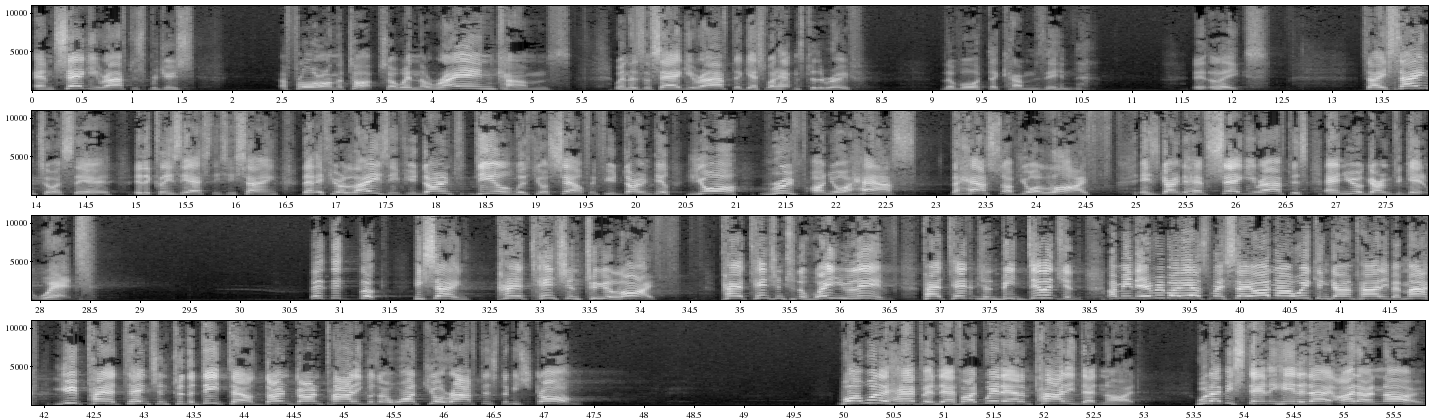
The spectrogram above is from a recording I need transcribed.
And saggy rafters produce a floor on the top. So when the rain comes, when there's a saggy rafter, guess what happens to the roof? The water comes in, it leaks. So he's saying to us there in Ecclesiastes, he's saying that if you're lazy, if you don't deal with yourself, if you don't deal, your roof on your house, the house of your life, is going to have shaggy rafters and you're going to get wet. Look, he's saying, pay attention to your life. Pay attention to the way you live. Pay attention, be diligent. I mean, everybody else may say, oh no, we can go and party, but Mark, you pay attention to the detail. Don't go and party because I want your rafters to be strong. What would have happened if I'd went out and partied that night? Would I be standing here today? I don't know.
